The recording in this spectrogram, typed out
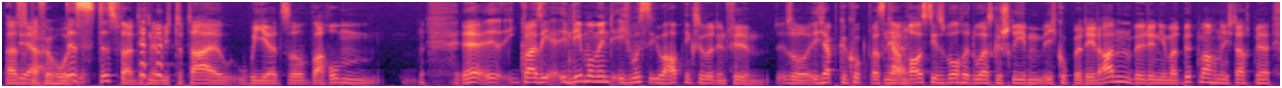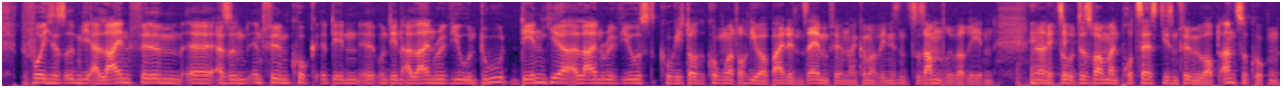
also ja, dafür holt. Das, das fand ich nämlich total weird. So, warum äh, quasi in dem Moment, ich wusste überhaupt nichts über den Film. So, ich habe geguckt, was kam ja. raus diese Woche. Du hast geschrieben, ich gucke mir den an, will den jemand mitmachen. Ich dachte mir, bevor ich das irgendwie allein film, äh, also einen Film gucke den, äh, und den allein review und du den hier allein reviewst, gucke ich doch, gucken wir doch lieber beide denselben Film, dann können wir wenigstens zusammen drüber reden. so, das war mein Prozess, diesen Film überhaupt anzugucken.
